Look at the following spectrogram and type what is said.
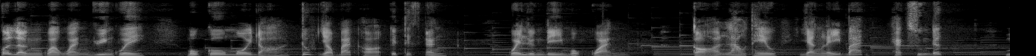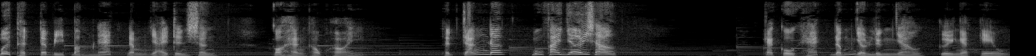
Có lần qua quán duyên quê, một cô môi đỏ trút vào bát họ ít thức ăn, quay lưng đi một quãng, cỏ lao theo dặn lấy bát hắt xuống đất. Mới thịt đã bị băm nát nằm dãi trên sân. Có hàng học hỏi, thịt trắng đó, muốn phá giới sao? Các cô khác đấm vào lưng nhau, cười ngặt nghẽo.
